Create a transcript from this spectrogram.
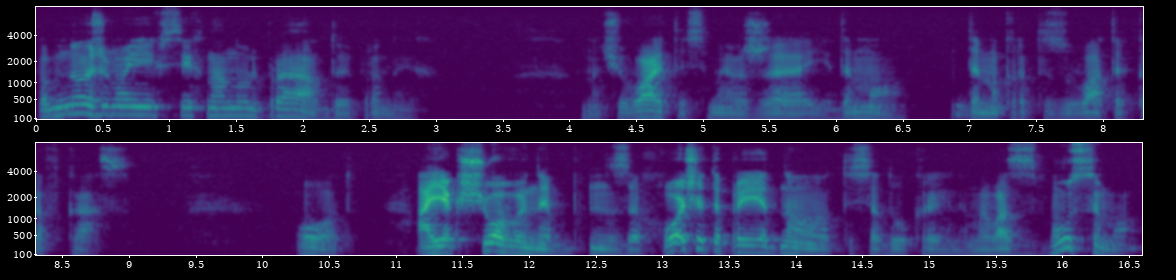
Помножимо їх всіх на нуль правдою про них. Начувайтесь, ми вже йдемо демократизувати Кавказ. От. А якщо ви не захочете приєднуватися до України, ми вас змусимо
